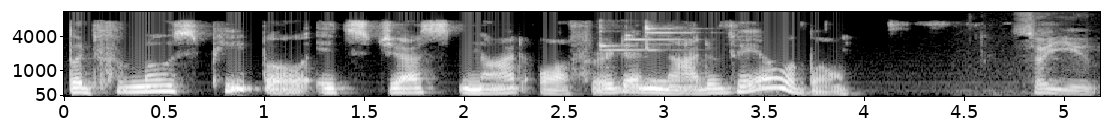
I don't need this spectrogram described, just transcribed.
But for most people, it's just not offered and not available. So you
